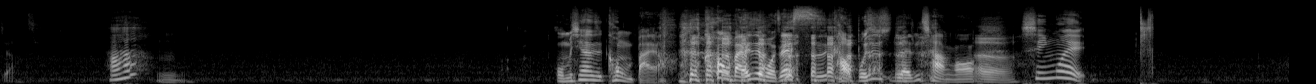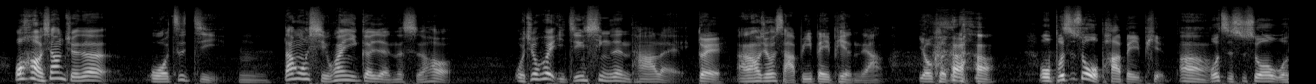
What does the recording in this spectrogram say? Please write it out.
这样子啊，嗯。我们现在是空白哦，空白是我在思考，不是冷场哦。是因为我好像觉得我自己，嗯，当我喜欢一个人的时候，我就会已经信任他了，对，然后就会傻逼被骗这样，有可能。我不是说我怕被骗，嗯，我只是说我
